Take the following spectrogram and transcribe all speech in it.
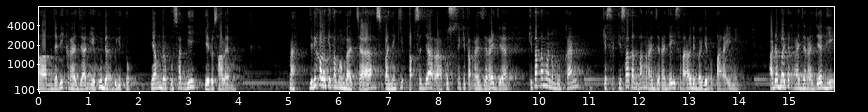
uh, menjadi kerajaan Yehuda begitu yang berpusat di Yerusalem. Nah, jadi kalau kita membaca sepanjang kitab sejarah, khususnya kitab raja-raja, kita akan menemukan kisah-kisah tentang raja-raja Israel di bagian utara ini. Ada banyak raja-raja di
